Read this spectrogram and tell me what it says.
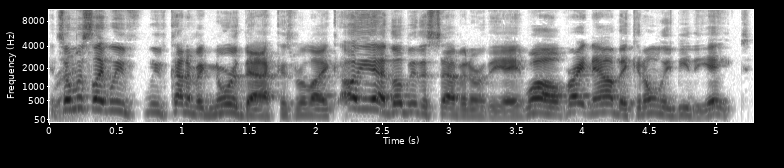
it's right. almost like we've we've kind of ignored that because we're like, oh yeah, they'll be the seven or the eight. Well, right now they can only be the eight.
